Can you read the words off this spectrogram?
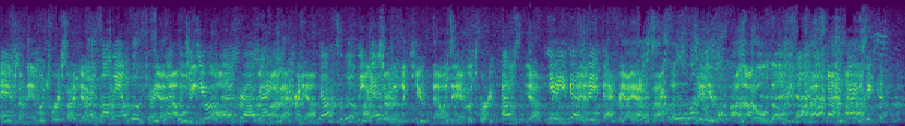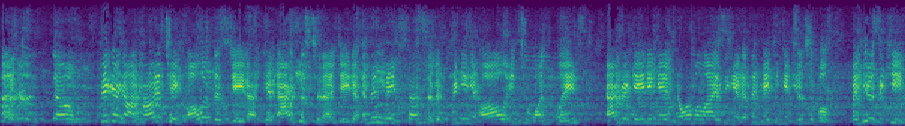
80% on the ambulatory side, yeah. It's on the ambulatory yeah, side, which is your background, right? my background, yeah. Absolutely. I started in the acute, then I went to ambulatory. Um, yeah. You, you got a big background. Yeah, yeah, exactly. I'm not old, though. so, figuring out how to take all of this data, get access to that data, and then make sense of it, bringing it all into one place aggregating it, normalizing it, and then making it usable. But here's the key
